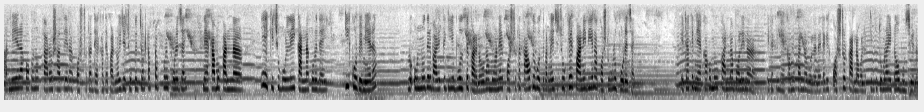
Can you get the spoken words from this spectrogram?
আর মেয়েরা কখনো কারও সাথে না কষ্টটা দেখাতে পারে না। ওই যে চোখের জল টপ করে পড়ে যায়, ন্যাকামো কান্না, এ কিছু বললেই কান্না করে দেয়। কি করবে মেয়েরা? অন্যদের বাড়িতে গিয়ে বলতে পারে না। ওরা মনের কষ্টটা কাউকে বলতে পারে না। এই যে চোখের পানি দিয়ে না কষ্টগুলো পড়ে যায়। এটাকে ন্যাকামো কান্না বলে না। এটাকে ন্যাকামো কান্না বলে না। এটাকে কষ্টর কান্না বলে। কিন্তু তোমরা এটাও বুঝবে না।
